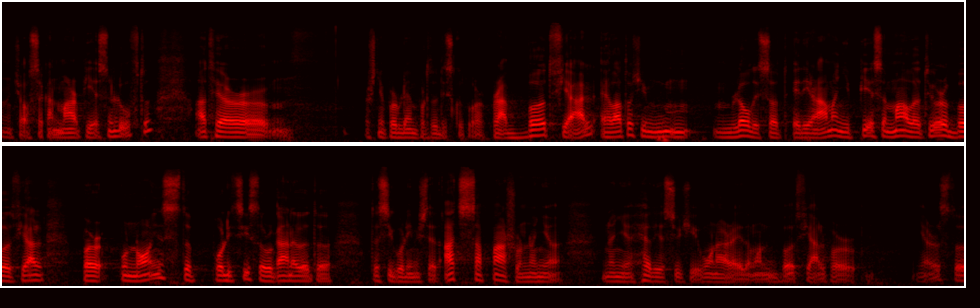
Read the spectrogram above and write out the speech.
në qoftë se kanë marrë pjesë në luftë, atëherë është një problem për t'u diskutuar. Pra bëhet fjalë, edhe ato që mblodhi sot Edi Rama, një pjesë e madhe e tyre bëhet fjalë për punonjës të policisë të organeve të të sigurimit shtetit. Aq sa pashë në një në një hedhje syri që i vona rejtë, domethënë bëhet fjalë për njerëz të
